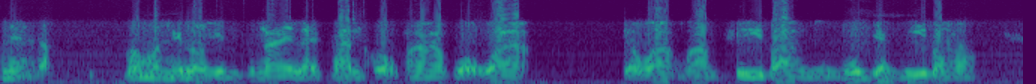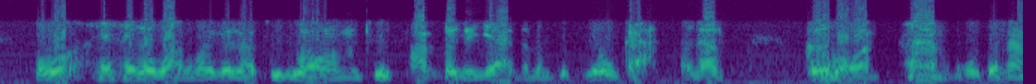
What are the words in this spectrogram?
เนี่ยครับเมื่อวันนี้เราเห็นทนายหลายท่านออกมาบอกว่าจะว่าความฟรีบ้างอย่างนู้นอย่างนี้บ้างผมบอกให้ให้ระวังไว้เวลาถูกร้องแล้วมันถูกพักโดยอนุญาตแล้วมันจะเสียโอกาสนะครับเขาก็บอกว่าห้ามโฆษณา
